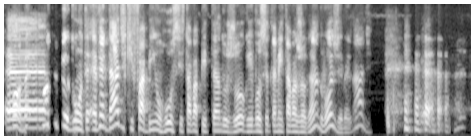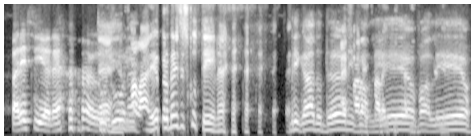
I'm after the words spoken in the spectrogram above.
É... outra pergunta: é verdade que Fabinho Russo estava apitando o jogo e você também estava jogando hoje? É verdade? Parecia, né? É, Dudu, né? Falar, eu pelo menos escutei, né? Obrigado, Dani. Fala, valeu, fala aí, valeu.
